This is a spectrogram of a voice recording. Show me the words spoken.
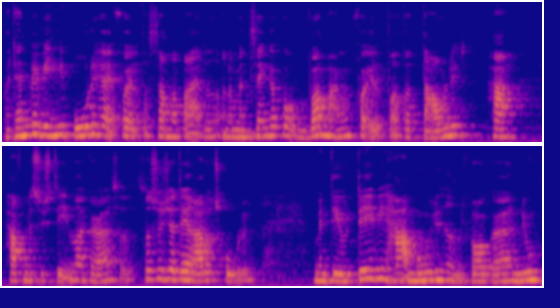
Hvordan vil vi egentlig bruge det her i forældresamarbejdet? Og når man tænker på, hvor mange forældre, der dagligt har haft med systemet at gøre, så, så synes jeg, det er ret utroligt. Men det er jo det, vi har muligheden for at gøre nu.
